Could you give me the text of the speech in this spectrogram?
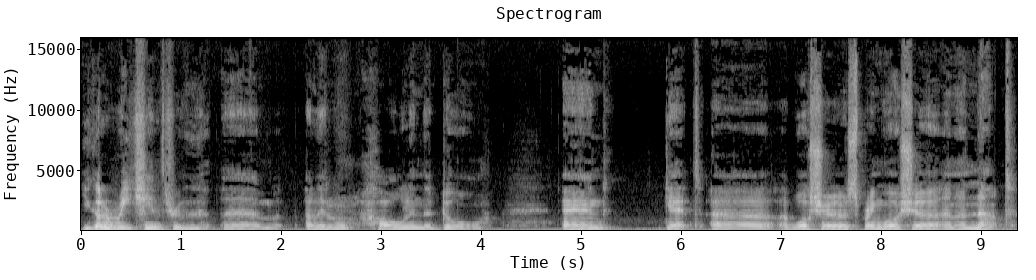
you got to reach in through um, a little hole in the door and get uh, a washer, spring washer, and a nut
